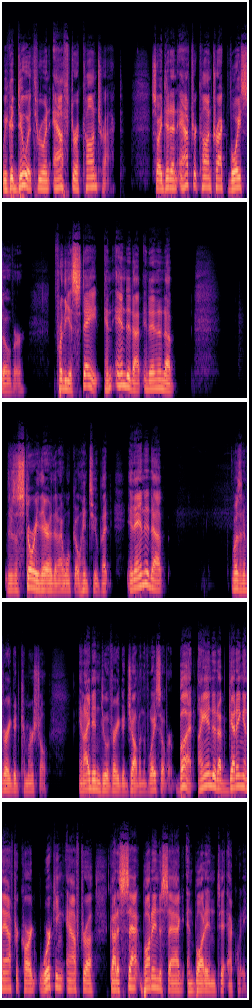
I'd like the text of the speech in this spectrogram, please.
we could do it through an AFTRA contract. So I did an AFTRA contract voiceover for the estate and ended up, it ended up, there's a story there that I won't go into, but it ended up, wasn't a very good commercial. And I didn't do a very good job on the voiceover, but I ended up getting an AFTRA card, working AFTRA, got a SAG, bought into SAG and bought into equity.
